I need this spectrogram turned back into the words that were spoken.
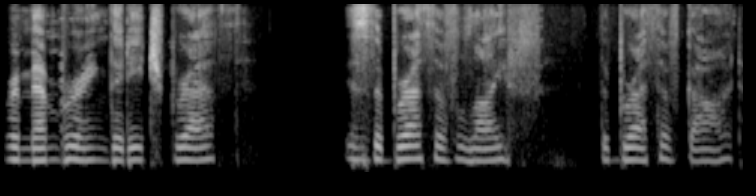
Remembering that each breath is the breath of life, the breath of God.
